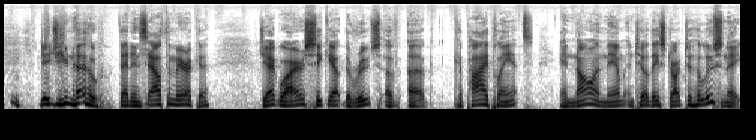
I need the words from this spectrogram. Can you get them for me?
Did you know that in South America, jaguars seek out the roots of uh, caapi plants and gnaw on them until they start to hallucinate?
